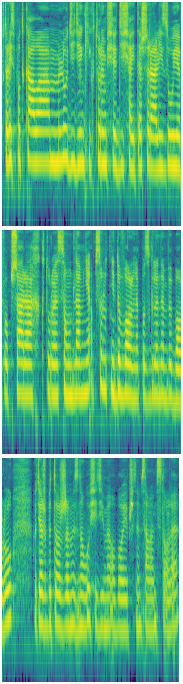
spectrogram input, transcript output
w której spotkałam ludzi, dzięki którym się dzisiaj też realizuję w obszarach, które są dla mnie absolutnie dowolne pod względem wyboru. Chociażby to, że my znowu siedzimy oboje przy tym samym stole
